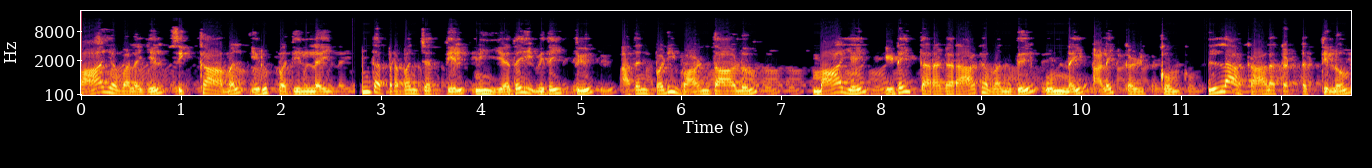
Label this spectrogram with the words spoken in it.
மாய வலையில் சிக்காமல் இருப்பதில்லை. இந்த பிரபஞ்சத்தில் நீ எதை விதைத்து அதன்படி வாழ்ந்தாலும் மாயை இடைத்தரகராக வந்து உன்னை அலைக்கழிக்கும். எல்லா காலகட்டத்திலும்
